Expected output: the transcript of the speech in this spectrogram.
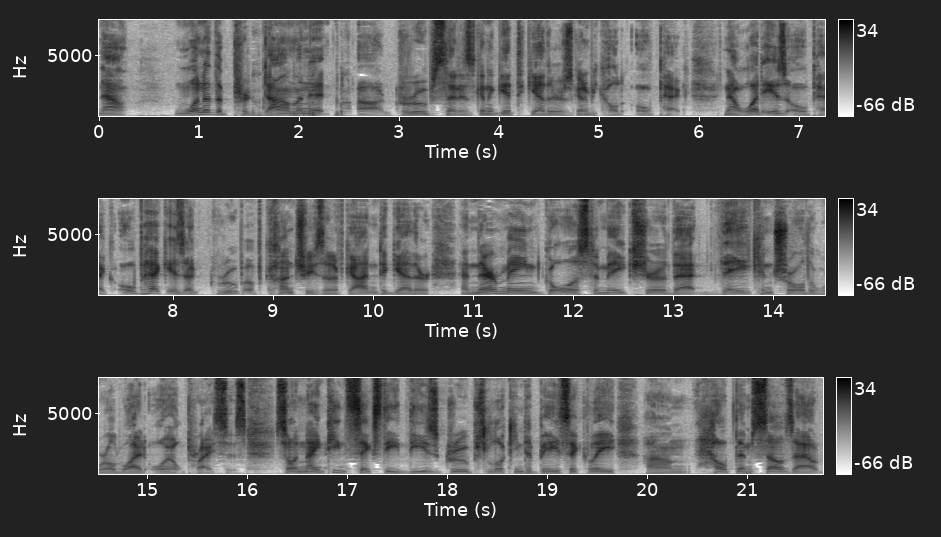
Now, one of the predominant uh, groups that is going to get together is going to be called OPEC. Now, what is OPEC? OPEC is a group of countries that have gotten together, and their main goal is to make sure that they control the worldwide oil prices. So, in 1960, these groups looking to basically um, help themselves out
